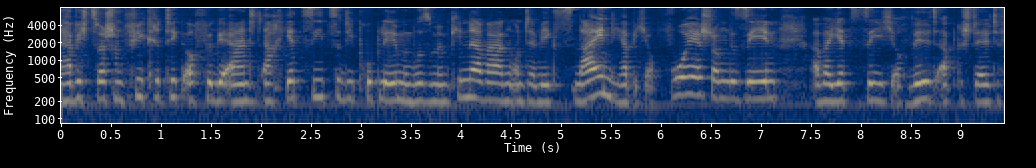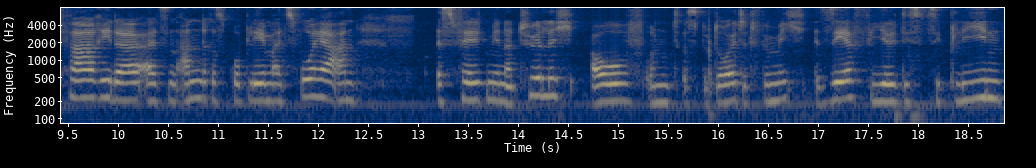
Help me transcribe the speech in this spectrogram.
da habe ich zwar schon viel Kritik auch für geerntet, ach, jetzt sieht sie die Probleme, wo sie mit dem Kinderwagen unterwegs ist. Nein, die habe ich auch vorher schon gesehen, aber jetzt sehe ich auch wild abgestellte Fahrräder als ein anderes Problem als vorher an. Es fällt mir natürlich auf und es bedeutet für mich sehr viel Disziplin,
